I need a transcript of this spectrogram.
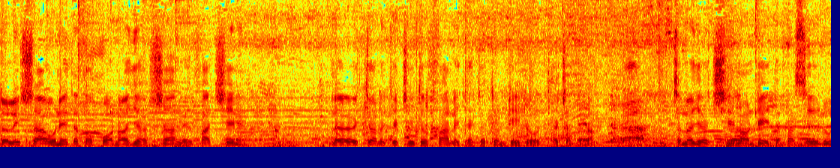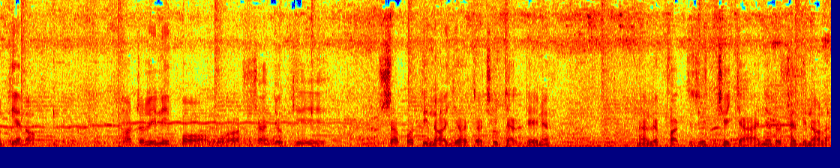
Cho lấy xa ở đây ta thọc bó nó, giờ xa lấy phát xe nè. Là cho là cho chơi tôi phát là cho cho tuần để đồ thay chẳng nó. Cho nó giờ chơi lon để ra sư lưu tiền nó. Ở cho lấy này bỏ sang cho cái sao bỏ tiền nó giờ cho chơi chẳng để nữa à lấy phát sẽ chơi trả nhá rồi sai thì nó là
